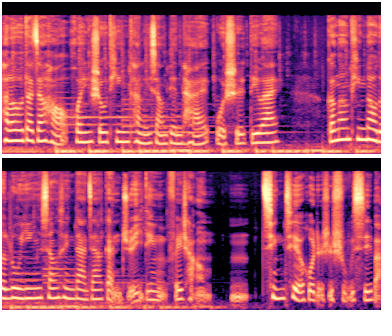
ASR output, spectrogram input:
Hello，大家好，欢迎收听看理想电台，我是 DY。刚刚听到的录音，相信大家感觉一定非常嗯亲切或者是熟悉吧。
